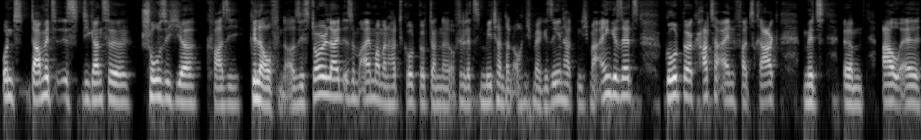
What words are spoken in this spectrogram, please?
Und damit ist die ganze Chose hier quasi gelaufen. Also die Storyline ist im Eimer. Man hat Goldberg dann auf den letzten Metern dann auch nicht mehr gesehen, hat nicht mehr eingesetzt. Goldberg hatte einen Vertrag mit ähm, AOL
